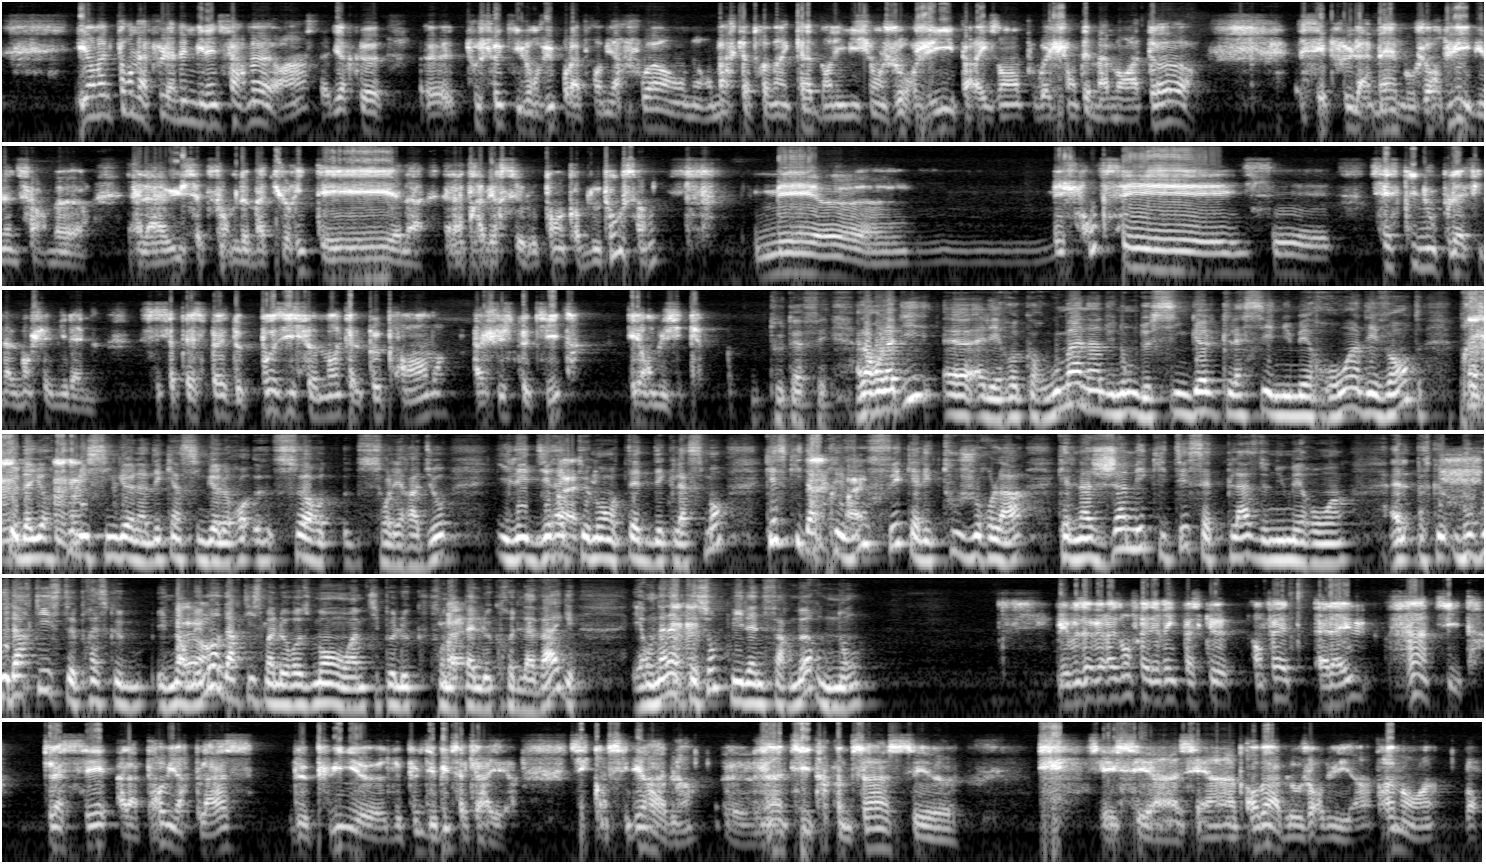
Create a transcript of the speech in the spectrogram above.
Et en même temps, on n'a plus la même Mylène Farmer. Hein, C'est-à-dire que euh, tous ceux qui l'ont vue pour la première fois en, en mars 84 dans l'émission Jour J, par exemple, où elle chantait Maman à tort, c'est plus la même aujourd'hui, Mylène Farmer. Elle a eu cette forme de maturité, elle a, elle a traversé le temps comme nous tous. Hein. Mais euh, et je trouve que c'est, c'est, ce qui nous plaît finalement chez Mylène. C'est cette espèce de positionnement qu'elle peut prendre à juste titre et en musique. Tout à fait. Alors on l'a dit, euh, elle est record woman hein, du nombre de singles classés numéro 1 des ventes. Presque mhm. d'ailleurs tous mhm. les singles, hein, dès qu'un single euh, sort sur les radios, il est directement en tête des classements. Qu'est-ce qui d'après vous fait qu'elle est toujours là, qu'elle n'a jamais quitté cette place de numéro 1 elle, Parce que beaucoup d'artistes, presque énormément d'artistes malheureusement, ont un petit peu le, qu'on appelle le creux de la vague. Et on a l'impression que Mylène Farmer, non. Mais vous avez raison Frédéric, parce que en fait, elle a eu 20 titres classés à la première place depuis euh, depuis le début de sa carrière. C'est considérable. Hein. Euh, 20 titres comme ça, c'est euh, c'est improbable aujourd'hui, hein, vraiment. Hein. Bon.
